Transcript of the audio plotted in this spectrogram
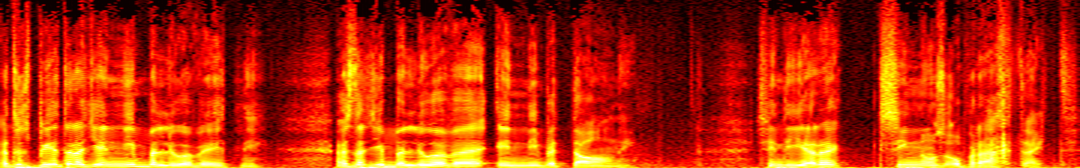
Dit is beter dat jy nie beloof het nie as dat jy beloof en nie betaal nie sien die Here sien ons opregtheid.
